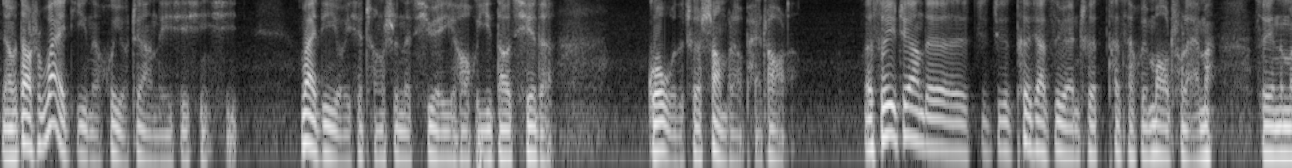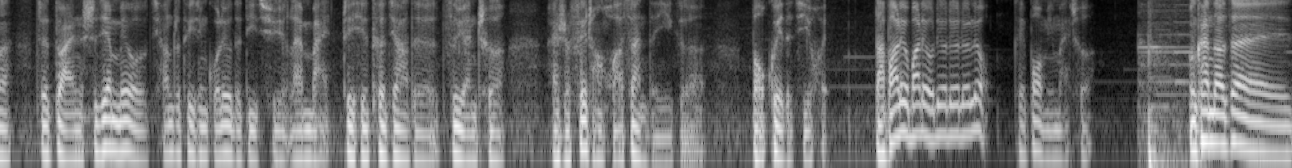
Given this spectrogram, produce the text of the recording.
那么倒是外地呢，会有这样的一些信息。外地有一些城市呢，七月一号会一刀切的，国五的车上不了牌照了。呃，所以这样的这这个特价资源车，它才会冒出来嘛。所以，那么这短时间没有强制推行国六的地区来买这些特价的资源车，还是非常划算的一个宝贵的机会。打八六八六六六六六可以报名买车。我看到在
